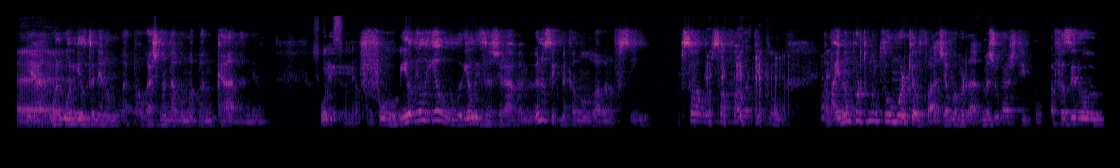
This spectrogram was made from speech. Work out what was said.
Yeah. Uh... O, o, Nilton era um. Epá, o gajo mandava uma pancada, meu. Esquece o, o Nilton. Ele, ele, ele, ele exagerava, meu. Eu não sei como é que ele não levava no focinho. O pessoal, o pessoal fala tipo. Epá, eu não curto muito o humor que ele faz, é uma verdade, mas o gajo, tipo, a fazer o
